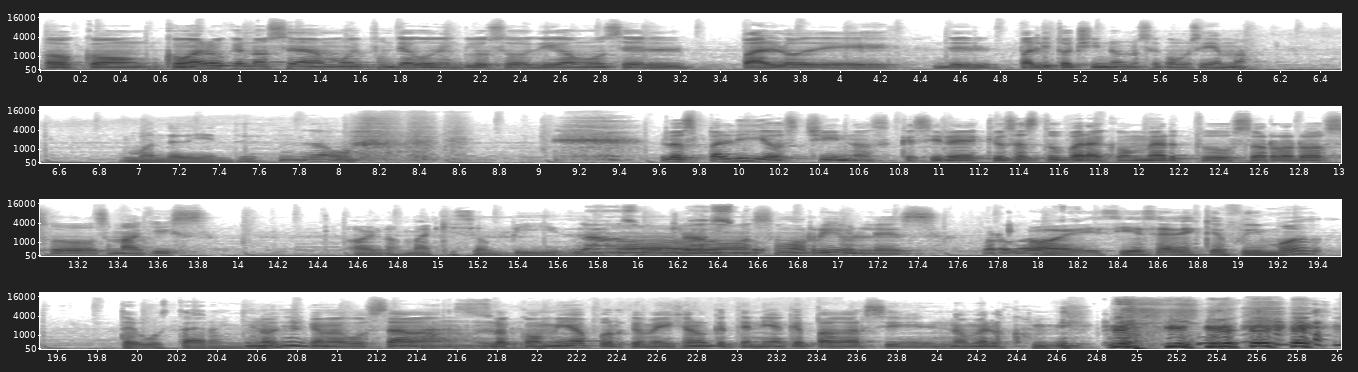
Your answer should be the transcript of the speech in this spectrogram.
o con, con algo que no sea muy puntiagudo, incluso, digamos, el palo de, del palito chino, no sé cómo se llama. ¿Mon de dientes? No. Los palillos chinos que, sirve, que usas tú para comer tus horrorosos maquis. Ay, los maquis son vida. No, No, son no, son horribles. Oye, si esa vez que fuimos, te gustaron. ¿ya? No dije que me gustaban, Ah, lo comía porque me dijeron que tenía que pagar si no me lo comí.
